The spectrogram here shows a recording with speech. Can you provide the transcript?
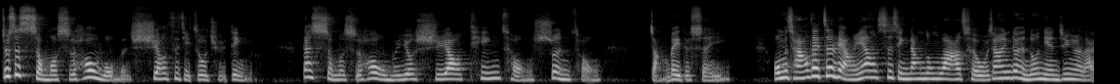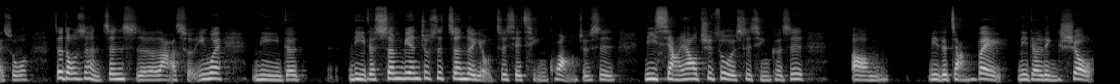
就是什么时候我们需要自己做决定了，但什么时候我们又需要听从顺从长辈的声音？我们常常在这两样事情当中拉扯。我相信对很多年轻人来说，这都是很真实的拉扯，因为你的你的身边就是真的有这些情况，就是你想要去做的事情，可是嗯，你的长辈、你的领袖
